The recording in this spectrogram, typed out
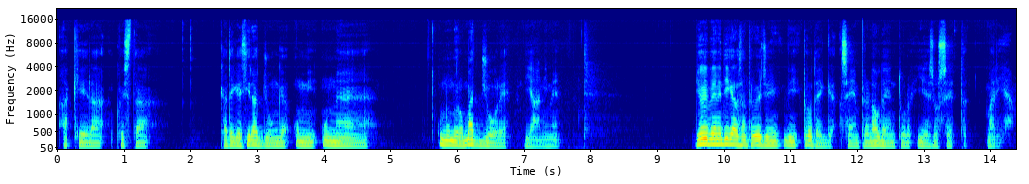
a che la, questa catechesi raggiunga un, un, eh, un numero maggiore di anime. Dio vi benedica, la Santa Vergine vi protegga sempre. Laudentur, Jesus et Maria.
